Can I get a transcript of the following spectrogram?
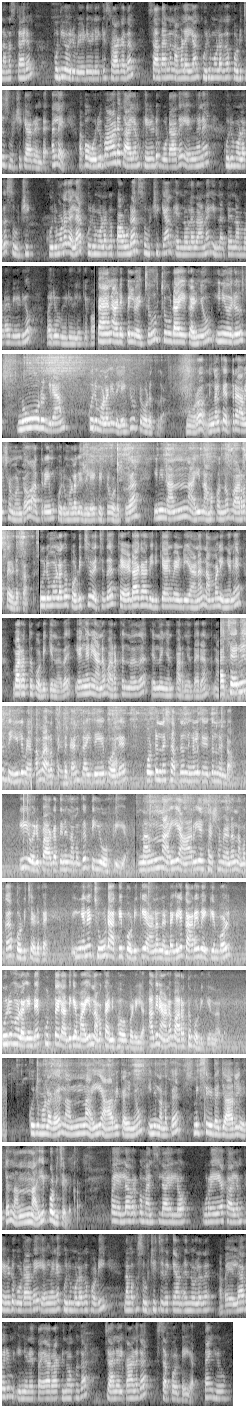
നമസ്കാരം. പുതിയൊരു വീഡിയോയിലേക്ക് സ്വാഗതം. സാധാരണ നമ്മളെല്ലാം കുരുമുളക് പൊടിച്ച് സൂക്ഷിക്കാറുണ്ട് അല്ലേ? അപ്പോൾ ഒരുപാട് കാലം കേടുകൂടാതെ എങ്ങനെ കുരുമുളക് സൂക്ഷി കുരുമുളകല്ല കുരുമുളക് പൗഡർ സൂക്ഷിക്കാം എന്നുള്ളതാണ് ഇന്നത്തെ നമ്മുടെ വീഡിയോ. വരൂ വീഡിയോയിലേക്ക് പോകാം പാൻ അടുപ്പിൽ വെച്ചു ചൂടായി കഴിഞ്ഞു. ഇനി ഒരു നൂറ് ഗ്രാം കുരുമുളക് ഇതിലേക്ക് ഇട്ട് കൊടുക്കുക. നൂറോ നിങ്ങൾക്ക് എത്ര ആവശ്യമുണ്ടോ അത്രയും കുരുമുളക് ഇതിലേക്ക് ഇട്ട് കൊടുക്കുക. ഇനി നന്നായി നമുക്കൊന്ന് വറുത്തെടുക്കാം. കുരുമുളക് പൊടിച്ച് വെച്ചത് കേടാകാതിരിക്കാൻ വേണ്ടിയാണ് നമ്മളിങ്ങനെ വറുത്ത് പൊടിക്കുന്നത്. എങ്ങനെയാണ് വറക്കുന്നത് എന്ന് ഞാൻ പറഞ്ഞു തരാം. ചെറിയ തീയിൽ വേണം വറുത്തെടുക്കാൻ. ഇതേപോലെ പൊട്ടുന്ന ശബ്ദം നിങ്ങൾ കേൾക്കുന്നുണ്ടോ? ഈ ഒരു പാകത്തിന് നമുക്ക് തീ ഓഫ് ചെയ്യാം. നന്നായി ആറിയ ശേഷം വേണം നമുക്ക് പൊടിച്ചെടുക്കാൻ. ഇങ്ങനെ ചൂടാക്കി പൊടിക്കുകയാണെന്നുണ്ടെങ്കിൽ കറി വയ്ക്കുമ്പോൾ കുരുമുളകിന്റെ കുത്തൽ അധികമായി നമുക്ക് അനുഭവപ്പെടില്ല. അതിനാണ് വറുത്ത് പൊടിക്കുന്നത്. കുരുമുളക് നന്നായി ആറിക്കഴിഞ്ഞു. ഇനി നമുക്ക് മിക്സിയുടെ ജാറിലിട്ട് നന്നായി പൊടിച്ചെടുക്കാം. അപ്പോൾ എല്ലാവർക്കും മനസ്സിലായല്ലോ കുറേ കാലം കേടുകൂടാതെ എങ്ങനെ കുരുമുളക് പൊടി നമുക്ക് സൂക്ഷിച്ച് വെക്കാം എന്നുള്ളത്. അപ്പോൾ എല്ലാവരും ഇങ്ങനെ തയ്യാറാക്കി നോക്കുക ചാനൽ കാണുക സപ്പോർട്ട് ചെയ്യുക. താങ്ക്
